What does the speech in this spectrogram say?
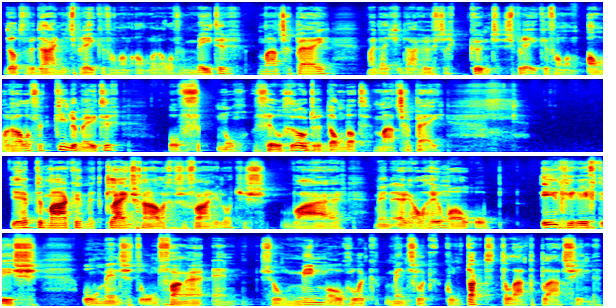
dat we daar niet spreken van een anderhalve meter maatschappij, maar dat je daar rustig kunt spreken van een anderhalve kilometer of nog veel groter dan dat maatschappij. Je hebt te maken met kleinschalige safari-lotjes, waar men er al helemaal op ingericht is om mensen te ontvangen en zo min mogelijk menselijk contact te laten plaatsvinden.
